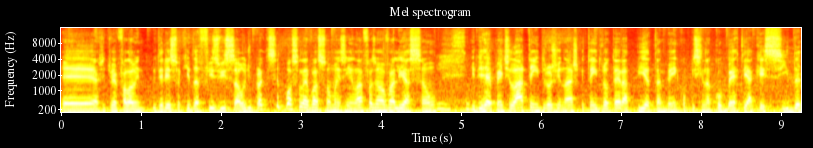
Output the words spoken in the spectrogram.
É, a gente vai falar o endereço aqui da Fisio e Saúde para que você possa levar sua mãezinha lá fazer uma avaliação Isso. e de repente lá tem hidroginástica e tem hidroterapia também com piscina coberta e aquecida.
